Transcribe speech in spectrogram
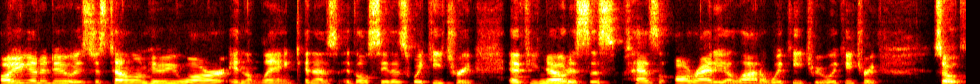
All you got to do is just tell them who you are in the link, and as they'll see this WikiTree. If you notice, this has already a lot of WikiTree, WikiTree. So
